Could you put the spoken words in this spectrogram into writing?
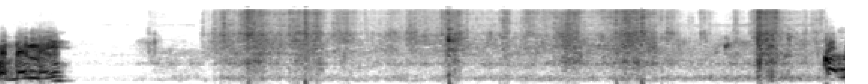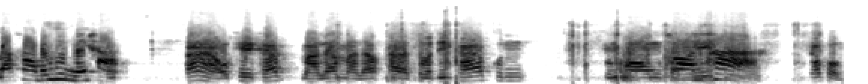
กดได้ไหม กด แล้วค่ะได้ยินไหมคะอ่าโอเคครับ มาแล้วมาแล้ว อ่า สวัสดีครับ คุณคุณพรพรค่ะ ครับผม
